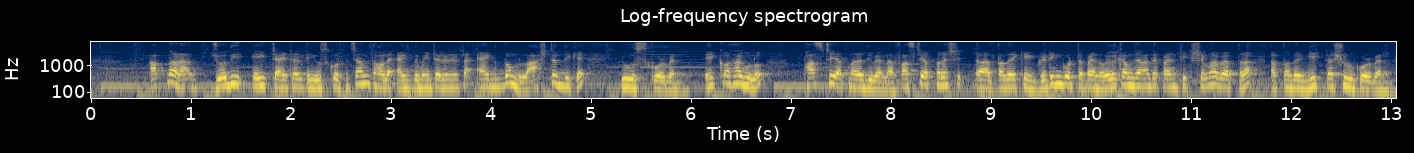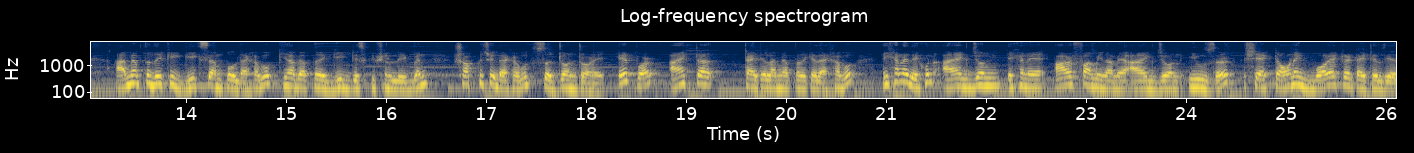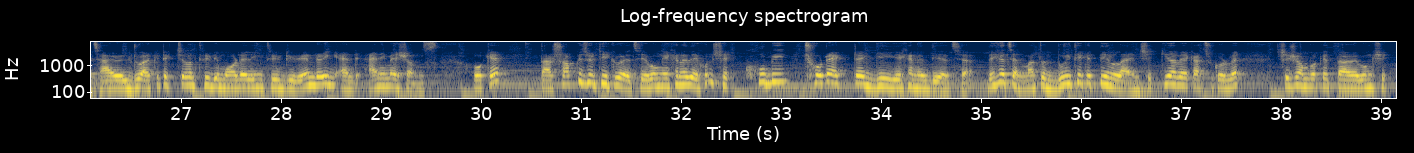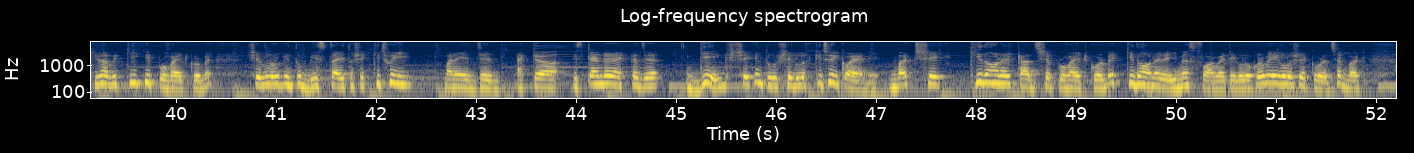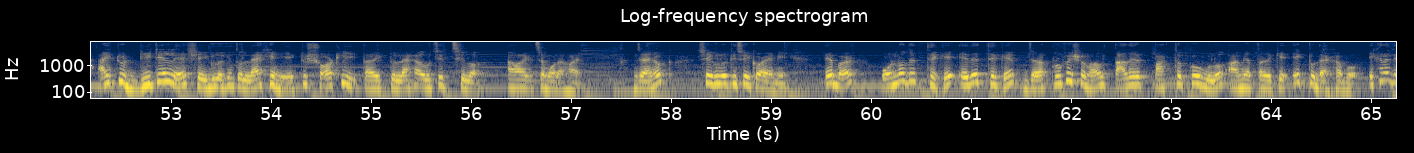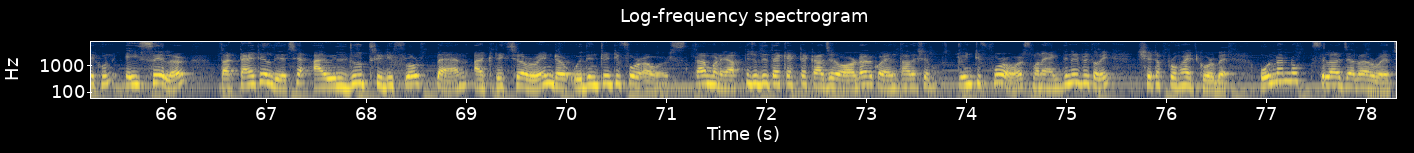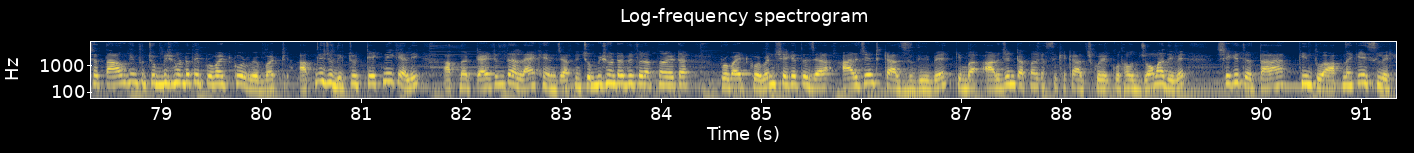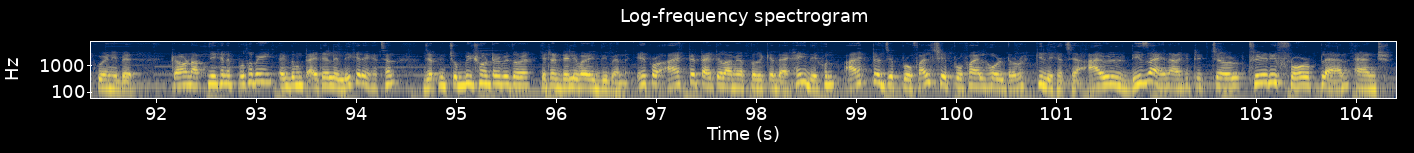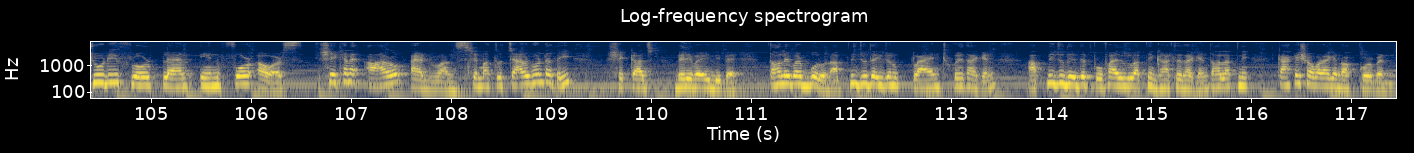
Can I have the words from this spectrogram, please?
আপনারা যদি এই টাইটেলটা ইউজ করতে চান, তাহলে একদম এই টাইটেলটা একদম লাস্টের দিকে ইউজ করবেন। এই কথাগুলো ফার্স্টেই আপনারা দিবেন না। ফার্স্টে আপনারা তাদেরকে গ্রিটিং করতে পারেন ওয়েলকাম জানাতে পারেন, ঠিক সেভাবে আপনারা আপনাদের গিকটা শুরু করবেন। আমি আপনাদেরকে গিক স্যাম্পল দেখাবো, কীভাবে আপনারা গিক ডিসক্রিপশন লিখবেন সব কিছুই দেখাবো। সো ডোন্ট ওয়ারি এরপর আরেকটা টাইটেল আমি আপনাদেরকে দেখাবো। এখানে দেখুন, আরেকজন, এখানে আরফামি নামে আরেকজন ইউজার সে একটা অনেক বড় একটা টাইটেল দিয়েছে। I will do architectural three D modelling three D rendering and animations okay? তার সব কিছু ঠিক রয়েছে এবং এখানে দেখুন সে খুবই ছোট একটা গিগ এখানে দিয়েছে। দেখেছেন? মাত্র দুই থেকে তিন লাইন। সে কীভাবে কাজ করবে সে সম্পর্কে তার এবং সে কীভাবে কী কী প্রোভাইড করবে সেগুলোর কিন্তু বিস্তারিত সে কিছুই মানে যে একটা স্ট্যান্ডার্ড একটা যে গিগ সে কিন্তু সেগুলো কিছুই করেনি। বাট সে কী ধরনের কাজ সে প্রোভাইড করবে, কী ধরনের ইমেজ ফরম্যাট এগুলো করবে, এগুলো সে করেছে। বাট আর একটু ডিটেলে সেইগুলো কিন্তু লেখেনি। একটু শর্টলি তার একটু লেখা উচিত ছিল, আমার কাছে মনে হয়। যাই হোক, সেগুলো কিছুই করেনি। এবার অন্যদের থেকে, এদের থেকে যারা প্রফেশনাল তাদের পার্থক্যগুলো আমি আপনাদেরকে একটু দেখাবো। এখানে দেখুন, এই সেলার তার টাইটেল দিয়েছে I will do three D floor plan architecture render within twenty four hours তার মানে আপনি যদি তাকে একটা কাজের অর্ডার করেন, তাহলে সে টোয়েন্টি ফোর আওয়ার্স মানে একদিনের ভিতরেই সেটা প্রোভাইড করবে। অন্যান্য সেলার যারা রয়েছে, তাও কিন্তু চব্বিশ ঘন্টাতেই প্রোভাইড করবে বাট আপনি যদি একটু টেকনিক্যালি আপনার টাইটেলটা লেখেন যে আপনি চব্বিশ ঘণ্টার ভিতরে আপনার এটা প্রোভাইড করবেন, সেক্ষেত্রে যারা আর্জেন্ট কাজ দিবে কিংবা আর্জেন্ট আপনার কাছ থেকে কাজ করে কোথাও জমা দিবে, সেক্ষেত্রে তারা কিন্তু আপনাকেই সিলেক্ট করে নেবে। কারণ আপনি এখানে প্রথমেই একদম টাইটেলে লিখে রেখেছেন যে আপনি চব্বিশ ঘণ্টার ভিতরে এটা ডেলিভারি দিবেন। এরপর আরেকটা টাইটেল আমি আপনাদেরকে দেখাই। দেখুন, আরেকটা যে প্রোফাইল সেই প্রোফাইল হোল্ডার কি লিখেছে? I will design architectural three D floor plan and two D floor plan in four hours সেখানে আরও অ্যাডভান্স সে মাত্র চার ঘন্টাতেই সে কাজ ডেলিভারি দিবে। তাহলে এবার বলুন, আপনি যদি একজন ক্লায়েন্ট হয়ে থাকেন, আপনি যদি এদের প্রোফাইলগুলো আপনি ঘাঁটতে থাকেন, তাহলে আপনি কাকে সবার আগে নক করবেন?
